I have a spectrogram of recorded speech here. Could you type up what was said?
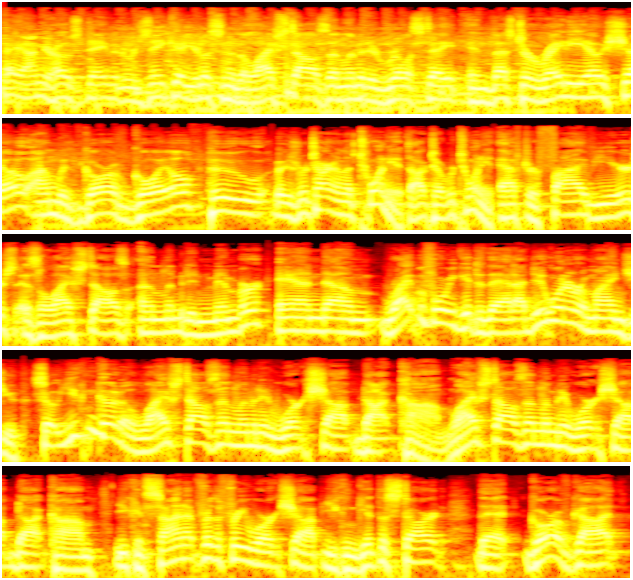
Hey, I'm your host, David Rizika. You're listening to the Lifestyles Unlimited Real Estate Investor Radio Show. I'm with Gaurav Goyal, who is retiring on the 20th, October 20th, after five years as a Lifestyles Unlimited member. And um, right before we get to that, I do want to remind you so you can go to lifestylesunlimitedworkshop.com. Lifestylesunlimitedworkshop.com. You can sign up for the free workshop you can get the start that Gaurav got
